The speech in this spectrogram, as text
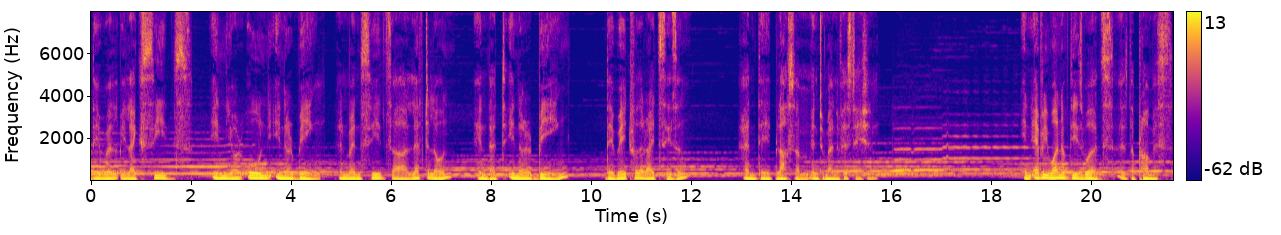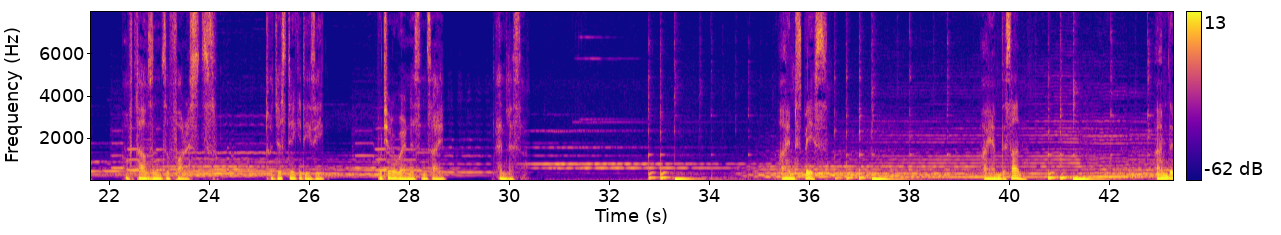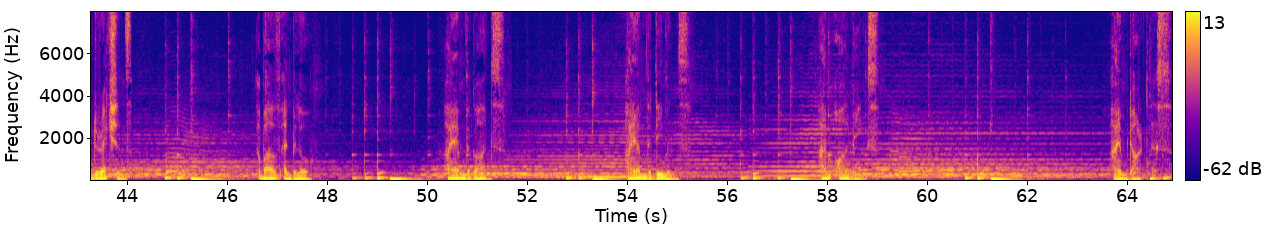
they will be like seeds in your own inner being. And when seeds are left alone in that inner being, they wait for the right season and they blossom into manifestation. In every one of these words is the promise of thousands of forests. So just take it easy, put your awareness inside, and listen. I am space. I am the sun. I am the directions above and below. I am the gods. I am the demons. I am all beings. I am darkness.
